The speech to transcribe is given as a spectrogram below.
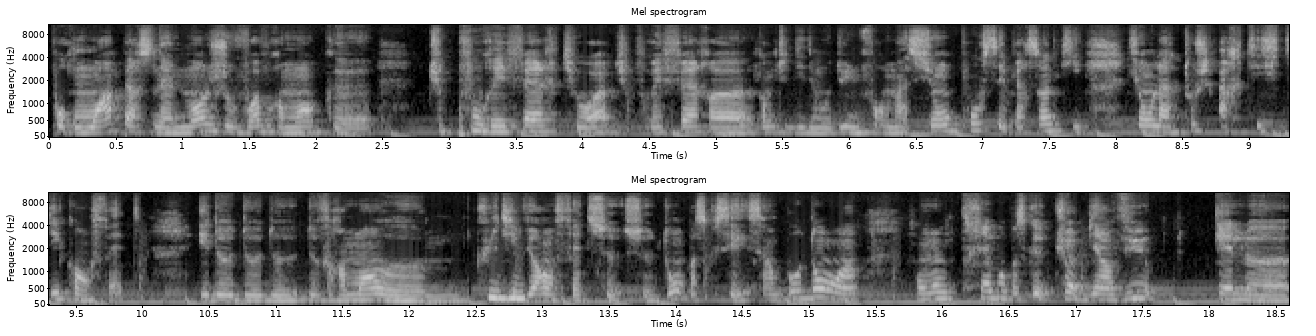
pour moi, personnellement, je vois vraiment que tu pourrais faire, tu vois, tu pourrais faire, euh, comme tu dis, des modules, une formation pour ces personnes qui, qui ont la touche artistique, en fait, et de, de, de, vraiment euh, cultiver, en fait, ce, don, parce que c'est un beau don, hein, vraiment très beau, parce que tu as bien vu quel, euh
